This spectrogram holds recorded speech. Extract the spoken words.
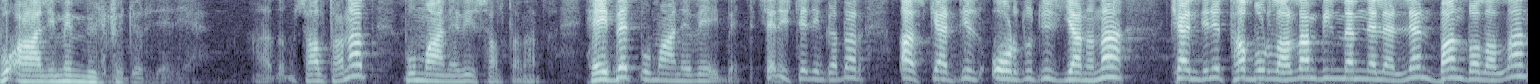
bu alimin mülküdür dedi. Anladın mı? Saltanat bu manevi saltanat. Heybet bu manevi heybet. Sen istediğin kadar asker diz, ordu diz yanına kendini taburlarla bilmem nelerle, bandolarla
